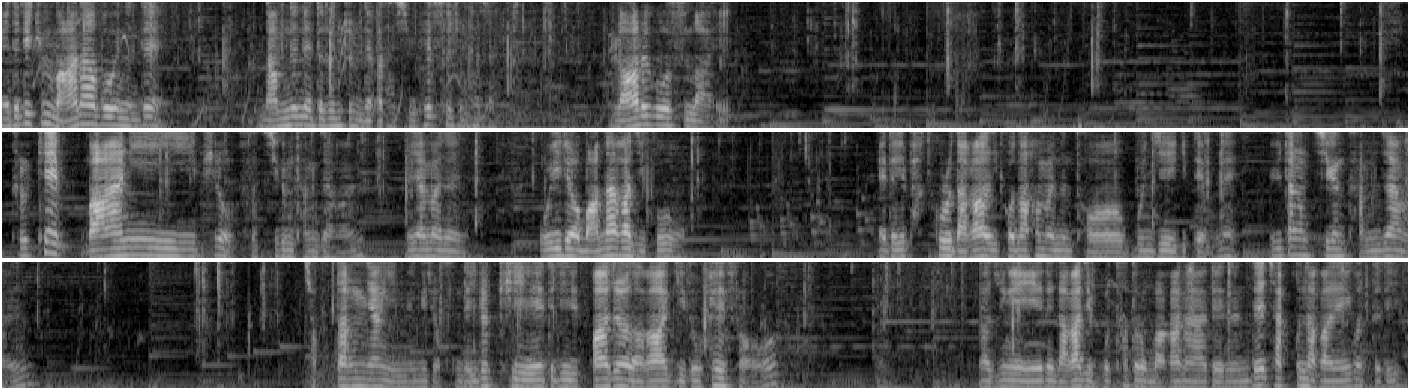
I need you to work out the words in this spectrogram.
애들이 좀 많아 보이는데 남는 애들은 좀 내가 다시 회수 좀 하자. 라르고 슬라이. 그렇게 많이 필요 없어, 지금 당장은. 왜냐면은, 오히려 많아가지고, 애들이 밖으로 나가거나 하면은 더 문제이기 때문에, 일단 지금 당장은, 적당량 있는 게 좋습니다. 이렇게 애들이 빠져나가기도 해서, 나중에 얘들 나가지 못하도록 막아놔야 되는데 자꾸 나가네 이것들이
